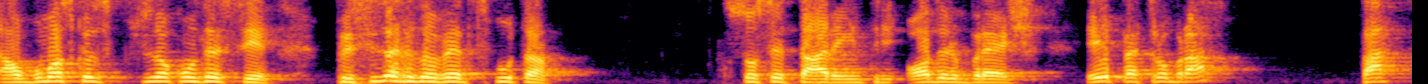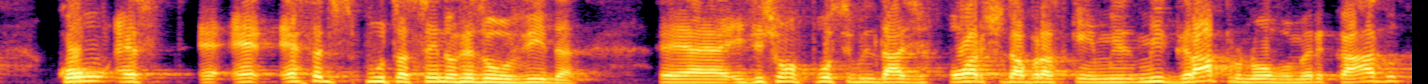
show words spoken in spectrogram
Algumas coisas que precisam acontecer. Precisa resolver a disputa societária entre Odebrecht e Petrobras, tá? Com é, é, essa disputa sendo resolvida, é, existe uma possibilidade forte da Braskem migrar para o novo mercado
